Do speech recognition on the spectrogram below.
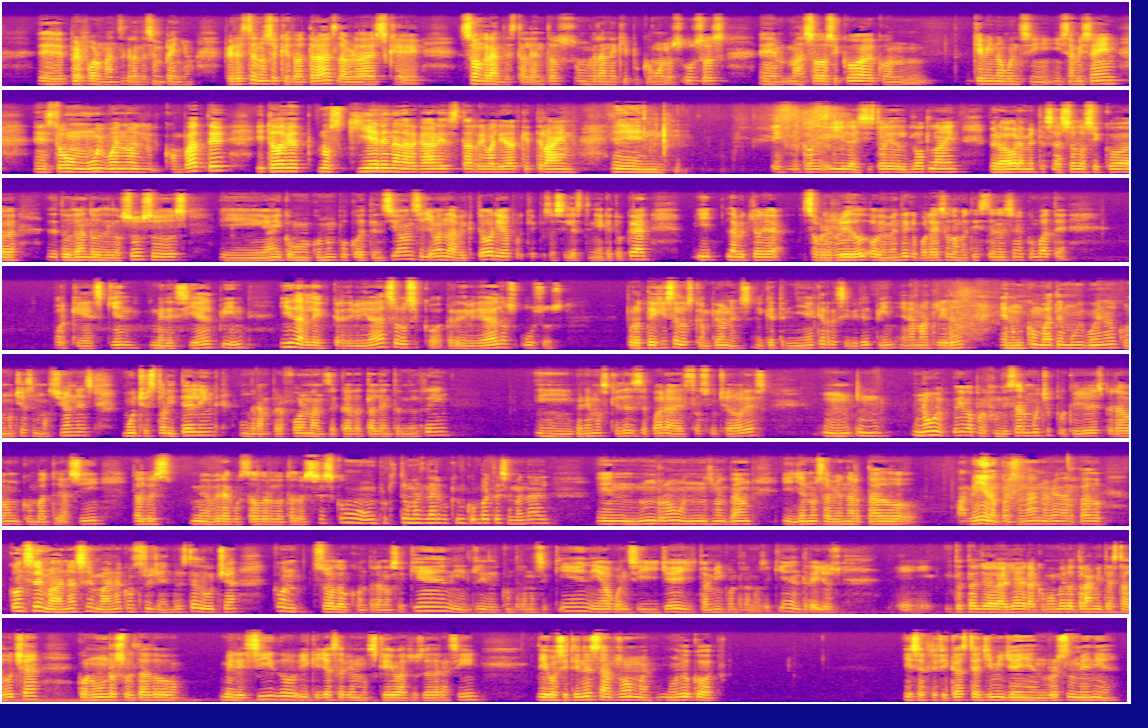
eh, performance, gran desempeño. Pero este no se quedó atrás, la verdad es que son grandes talentos, un gran equipo como los Usos, eh, más Solo Sikoa con Kevin Owens y, y Sami Zayn. Estuvo muy bueno el combate y todavía nos quieren alargar esta rivalidad que traen en, y las historias del Bloodline, pero ahora metes a solo Sikoa eh, dudando de los usos y hay como con un poco de tensión, se llevan la victoria porque pues así les tenía que tocar y la victoria sobre Riddle, obviamente que por eso lo metiste en ese combate porque es quien merecía el pin y darle credibilidad a solo Sikoa, credibilidad a los usos Proteges a los campeones. El que tenía que recibir el pin era Matt Riddle en un combate muy bueno con muchas emociones, mucho storytelling, un gran performance de cada talento en el ring. Y veremos qué les separa a estos luchadores. Mm, mm, no iba a profundizar mucho porque yo esperaba un combate así, tal vez me hubiera gustado verlo tal vez. Es como un poquito más largo que un combate semanal en un Raw, en un SmackDown y ya nos habían hartado, a mí en lo personal me habían hartado con semana a semana construyendo esta lucha con solo contra no sé quién y Riddle contra no sé quién y Owens y Jay también contra no sé quién entre ellos total ya, ya era como mero trámite esta lucha con un resultado merecido y que ya sabíamos que iba a suceder así. Digo si tienes a Roman modo God y sacrificaste a Jimmy J en WrestleMania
